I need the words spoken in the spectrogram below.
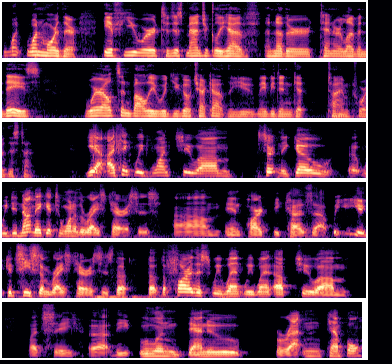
One, one more there. If you were to just magically have another 10 or 11 days, where else in Bali would you go check out that you maybe didn't get time for this time? Yeah, I think we'd want to um, certainly go. Uh, we did not make it to one of the rice terraces, um, in part because uh, we, you could see some rice terraces. The, the, the farthest we went, we went up to um, let's see, uh, the Ulun Danu Beratan Temple,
